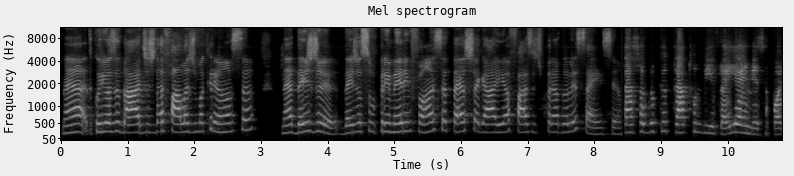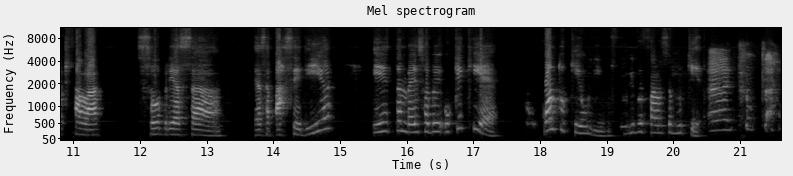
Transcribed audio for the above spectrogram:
né, curiosidades da fala de uma criança, né, desde, desde a sua primeira infância até chegar aí à fase de pré-adolescência. Tá sobre o que trata o livro. Aí, Aimee, você pode falar sobre essa, essa parceria e também sobre o que, que é Quanto que o livro? O livro fala sobre o quê? Ah, então tá.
